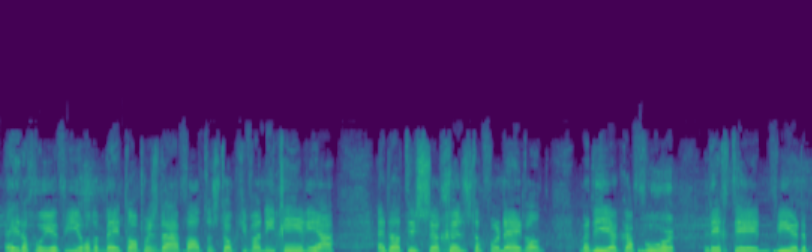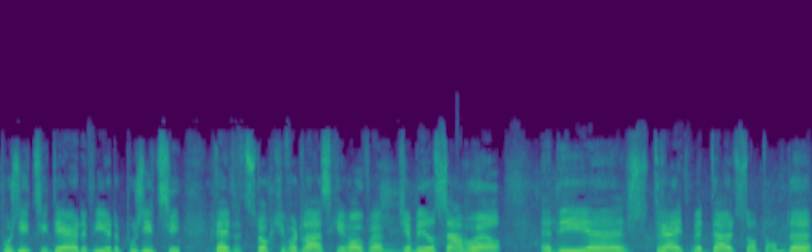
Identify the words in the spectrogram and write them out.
Hele goede 400 meterloppers. Daar valt een stokje van Nigeria. En dat is uh, gunstig voor Nederland. Madia Kafour ligt in vierde positie derde, vierde positie. Geeft het stokje voor de laatste keer over aan Jamil Samuel. En die uh, strijdt met Duitsland om de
